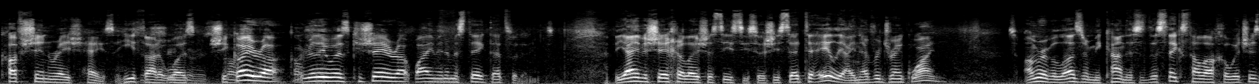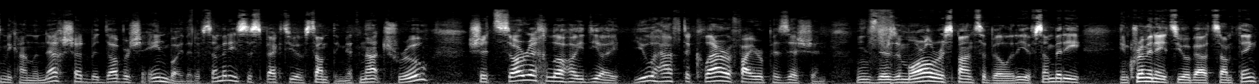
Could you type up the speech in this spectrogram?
Kafshin Reish Hey. So he thought it was Shikaira. It really was Kisheira. Why he made a mistake? That's what it was. So she said to Eli, I never drank wine. So Amr Belazar Mikan, this is the sixth halacha, which is Mikan Lenechshad Bedavar She'ein Boy, that if somebody suspects you of something that's not true, Shetzarech you have to clarify your position. Means there's a moral responsibility. If somebody incriminates you about something,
